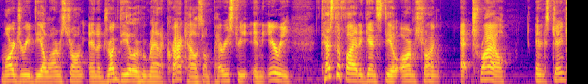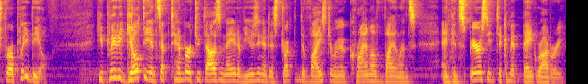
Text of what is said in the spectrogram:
Marjorie Diehl Armstrong and a drug dealer who ran a crack house on Perry Street in Erie, testified against Diehl Armstrong at trial in exchange for a plea deal. He pleaded guilty in September 2008 of using a destructive device during a crime of violence and conspiracy to commit bank robbery.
